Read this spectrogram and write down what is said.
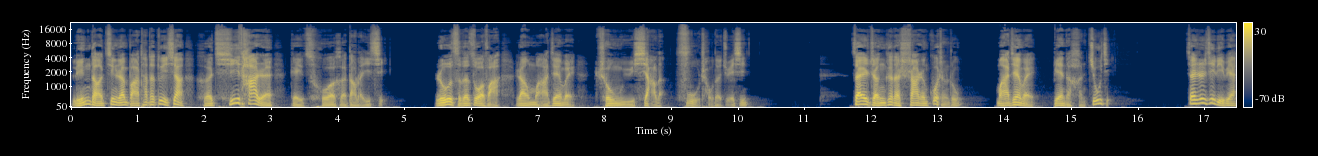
领导竟然把他的对象和其他人给撮合到了一起。如此的做法让马建伟终于下了复仇的决心。在整个的杀人过程中，马建伟变得很纠结。在日记里边，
